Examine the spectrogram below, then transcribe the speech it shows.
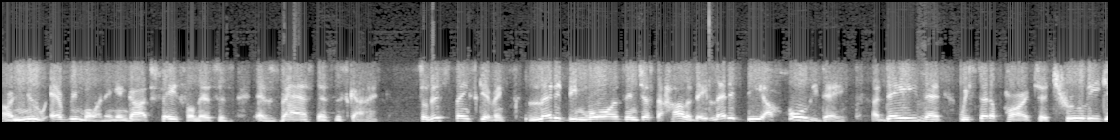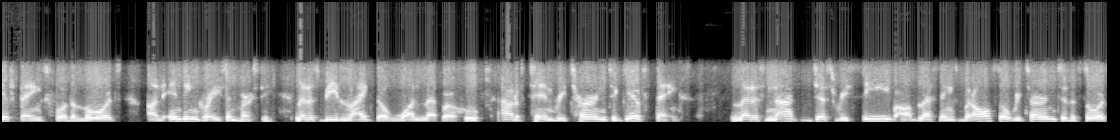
are new every morning, and God's faithfulness is as vast as the sky. So this Thanksgiving, let it be more than just a holiday. Let it be a holy day, a day that we set apart to truly give thanks for the Lord's unending grace and mercy. Let us be like the one leper who, out of ten, returned to give thanks. Let us not just receive our blessings, but also return to the source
